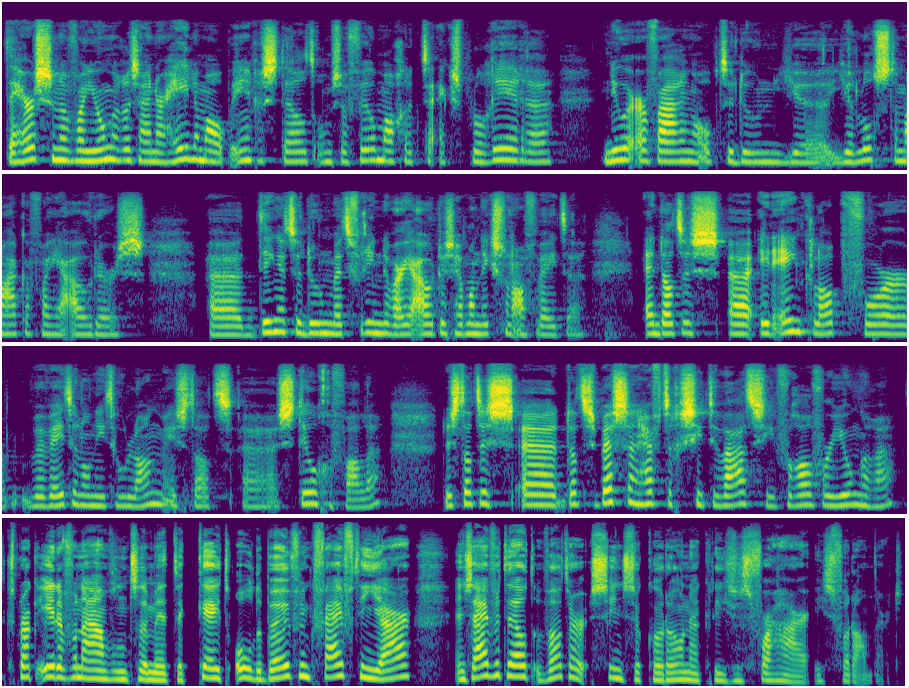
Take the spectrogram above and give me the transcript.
de hersenen van jongeren zijn er helemaal op ingesteld om zoveel mogelijk te exploreren. nieuwe ervaringen op te doen, je, je los te maken van je ouders. eh, dingen te doen met vrienden waar je ouders helemaal niks van afweten. En dat is uh, in één klap voor, we weten nog niet hoe lang, is dat uh, stilgevallen. Dus dat is, dat is best een heftige situatie, vooral voor jongeren. Ik sprak eerder vanavond met Kate Oldebeuving, 15 jaar. En zij vertelt wat er sinds de coronacrisis voor haar is veranderd.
